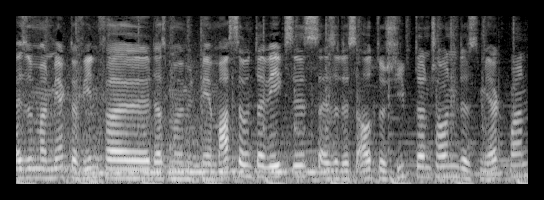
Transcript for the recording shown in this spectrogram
Also man merkt auf jeden Fall, dass man mit mehr Masse unterwegs ist. Also das Auto schiebt dann schon, das merkt man.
